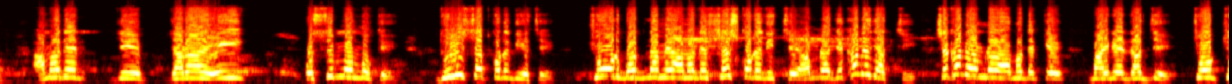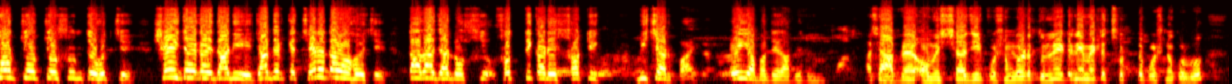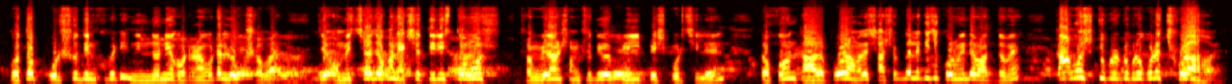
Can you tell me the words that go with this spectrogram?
আমাদের যে যারা এই পশ্চিমবঙ্গকে ধুলিস্বাত করে দিয়েছে, চোর বদনামে আমাদের শেষ করে দিচ্ছে, আমরা যেখানে যাচ্ছি, সেখানে আমরা আমাদেরকে বাইরের রাজ্যে চোর চোর চোর চোর শুনতে হচ্ছে। সেই জায়গায় দাঁড়িয়ে যাদেরকে ছেড়ে দেওয়া হয়েছে, তারা যেন সত্যিকারের সঠিক বিচার পায়। এই আমাদের আবেদন। আচ্ছা আপনার অমিত শাহজির প্রসঙ্গটা তুললেন, এটা নিয়ে আমি একটা ছোট্ট প্রশ্ন করব। গত পরশু দিন খুব একটি নিন্দনীয় ঘটনা ঘটে লোকসভায়, যে অমিত শাহ যখন একশো তিরিশতম সংবিধান সংসদীয় বিল পেশ করছিলেন তখন তার উপর আমাদের শাসক দলের কিছু কর্মীদের মাধ্যমে কাগজ টুকরো টুকরো করে ছোড়া হয়।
